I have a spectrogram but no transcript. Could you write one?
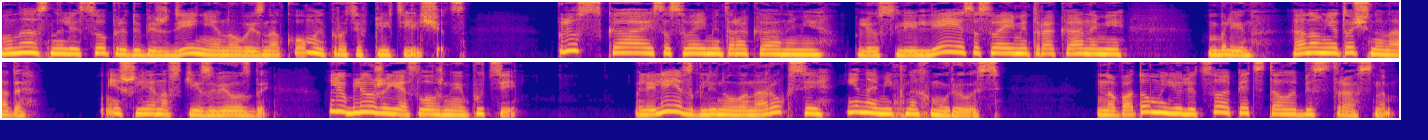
У нас на лицо предубеждение новой знакомой против плетельщиц. Плюс Скай со своими тараканами, плюс Лилея со своими тараканами. Блин, оно мне точно надо. Мишленовские звезды. Люблю же я сложные пути. Лилея взглянула на Рокси и на миг нахмурилась. Но потом ее лицо опять стало бесстрастным.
